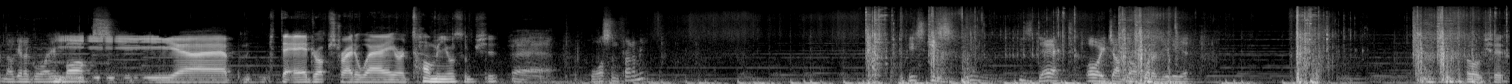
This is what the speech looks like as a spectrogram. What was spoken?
They'll get a green box. Yeah, get the airdrop straight away or a Tommy or some shit. Yeah. Horse in front of me. He's, he's, he's decked. Oh, he jumped off. What an idiot. Oh shit.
